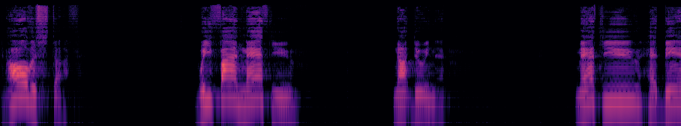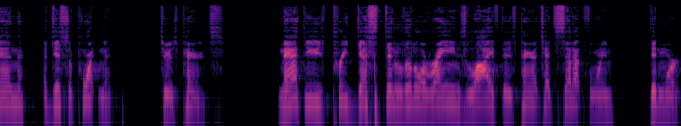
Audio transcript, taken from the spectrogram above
and all this stuff. We find Matthew not doing that. Matthew had been a disappointment to his parents. Matthew's predestined little arranged life that his parents had set up for him didn't work.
